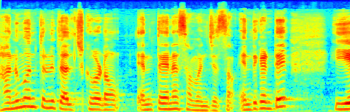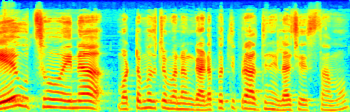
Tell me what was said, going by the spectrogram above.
హనుమంతుని తలుచుకోవడం ఎంతైనా సమంజసం. ఎందుకంటే ఏ ఉత్సవం అయినా మొట్టమొదట మనం గణపతి ప్రార్థన ఎలా చేస్తామో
